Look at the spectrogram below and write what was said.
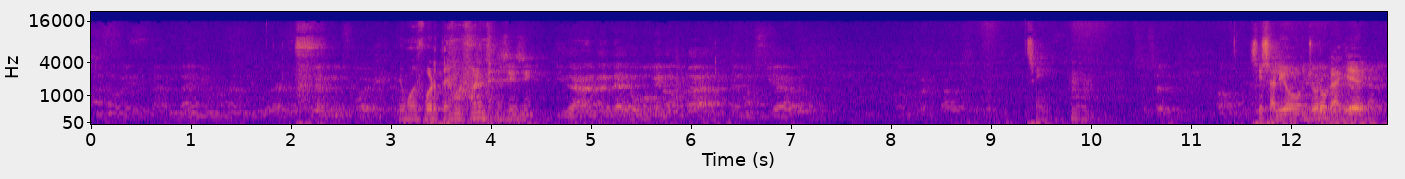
a 90.000 años más antigüedad es muy fuerte. Es muy fuerte, sí, sí. Y dan a entender como que no está demasiado contrastado ese Sí. Sí, salió, yo creo que ayer.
